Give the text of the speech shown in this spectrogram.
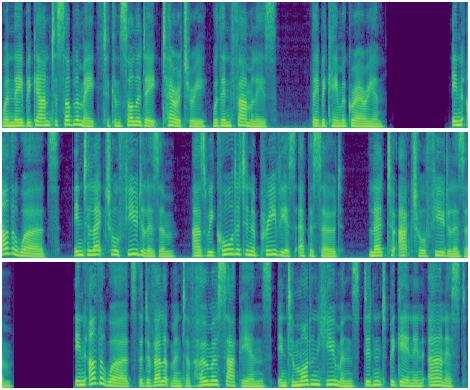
when they began to sublimate to consolidate territory within families, they became agrarian. In other words, intellectual feudalism, as we called it in a previous episode, led to actual feudalism. In other words, the development of Homo sapiens into modern humans didn't begin in earnest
